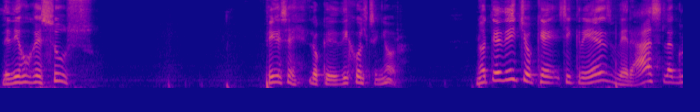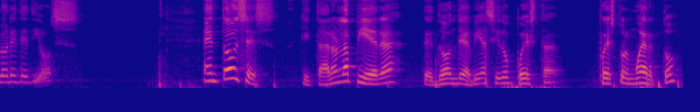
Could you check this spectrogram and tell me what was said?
Le dijo Jesús, fíjese lo que dijo el Señor. ¿No te he dicho que si crees verás la gloria de Dios? Entonces quitaron la piedra de donde había sido puesta, puesto el muerto.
